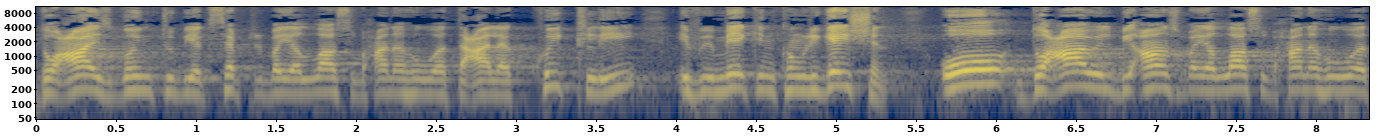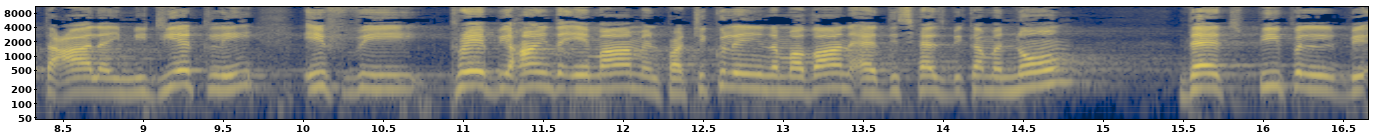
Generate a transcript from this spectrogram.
dua is going to be accepted by Allah subhanahu wa ta'ala quickly if we make in congregation or dua will be answered by Allah subhanahu wa ta'ala immediately if we pray behind the imam and particularly in Ramadan as this has become a norm that people be,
